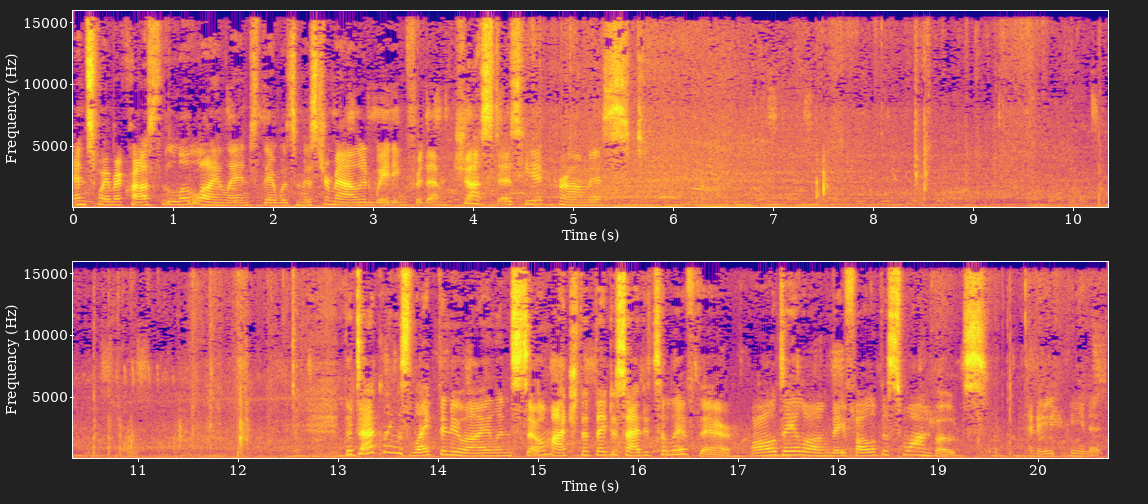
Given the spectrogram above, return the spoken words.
and swam across the little island, there was Mr. Mallard waiting for them, just as he had promised. The ducklings liked the new island so much that they decided to live there. All day long they followed the swan boats and ate peanuts.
